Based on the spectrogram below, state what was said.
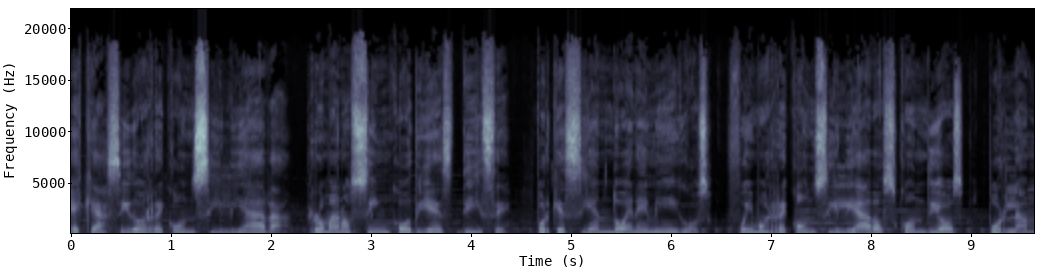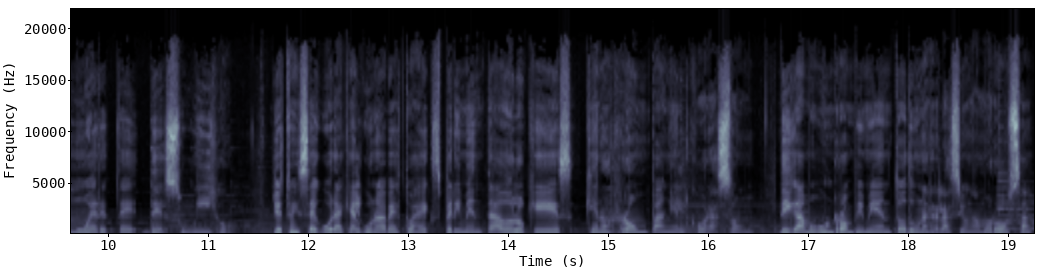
es que has sido reconciliada. Romanos 5:10 dice, porque siendo enemigos fuimos reconciliados con Dios por la muerte de su Hijo. Yo estoy segura que alguna vez tú has experimentado lo que es que nos rompan el corazón. Digamos un rompimiento de una relación amorosa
